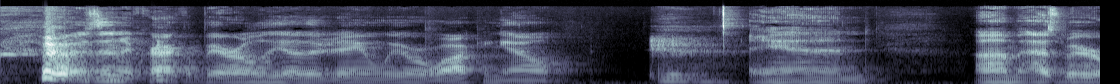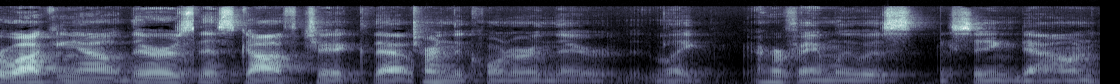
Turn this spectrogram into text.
I was in a Cracker Barrel the other day, and we were walking out, and um, as we were walking out, there was this goth chick that turned the corner, and they're like, her family was like, sitting down.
